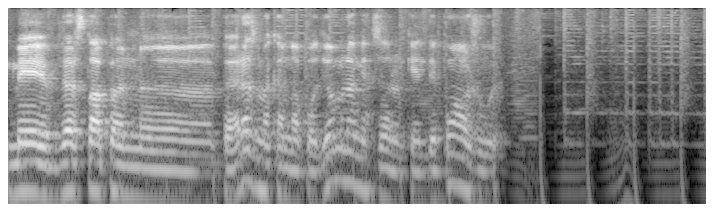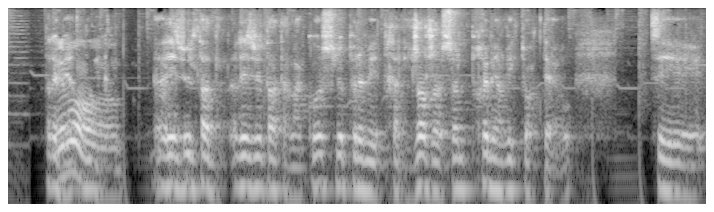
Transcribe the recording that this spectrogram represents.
مي فيرستابن بيريز ما كان لا بوديوم ولا يحزنون كاين دي بوان جوي Très bien. Résultat, résultat à la course, le premier تخرج جورج راسل première victoire تاعو سي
